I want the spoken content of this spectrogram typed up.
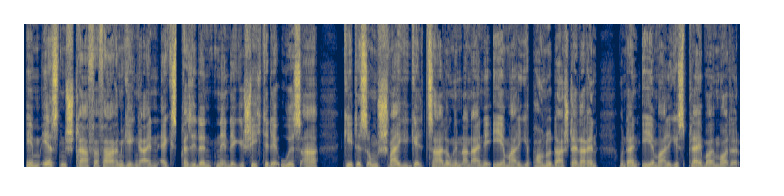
Im ersten Strafverfahren gegen einen Ex-Präsidenten in der Geschichte der USA geht es um Schweigegeldzahlungen an eine ehemalige Pornodarstellerin und ein ehemaliges Playboy-Model.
